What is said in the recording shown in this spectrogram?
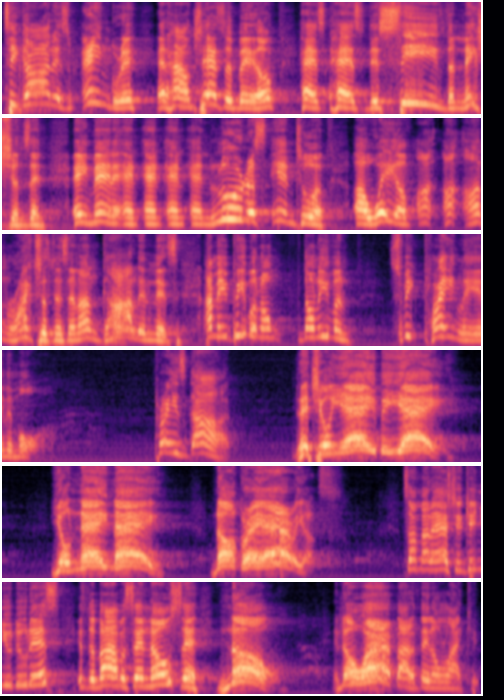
See, God is angry at how Jezebel has, has deceived the nations and, amen, and, and, and, and lured us into a, a way of un, un, unrighteousness and ungodliness. I mean, people don't, don't even speak plainly anymore. Praise God. Let your yea be yea, your nay, nay. No gray areas. Somebody ask you, can you do this? If the Bible said no, say no. And don't worry about it if they don't like it.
